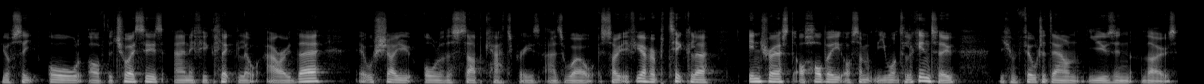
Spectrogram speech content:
you'll see all of the choices. And if you click the little arrow there, it will show you all of the subcategories as well. So if you have a particular interest or hobby or something that you want to look into, you can filter down using those.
